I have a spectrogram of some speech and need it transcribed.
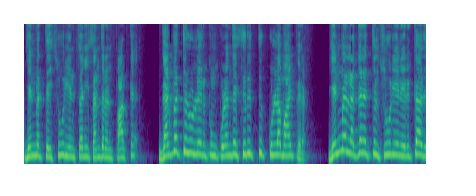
ஜென்மத்தை சூரியன் சனி சந்திரன் பார்க்க கர்ப்பத்தில் உள்ள இருக்கும் குழந்தை சிரித்து குள்ளமாய் பிற ஜென்ம லக்கணத்தில் சூரியன் இருக்க? அது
